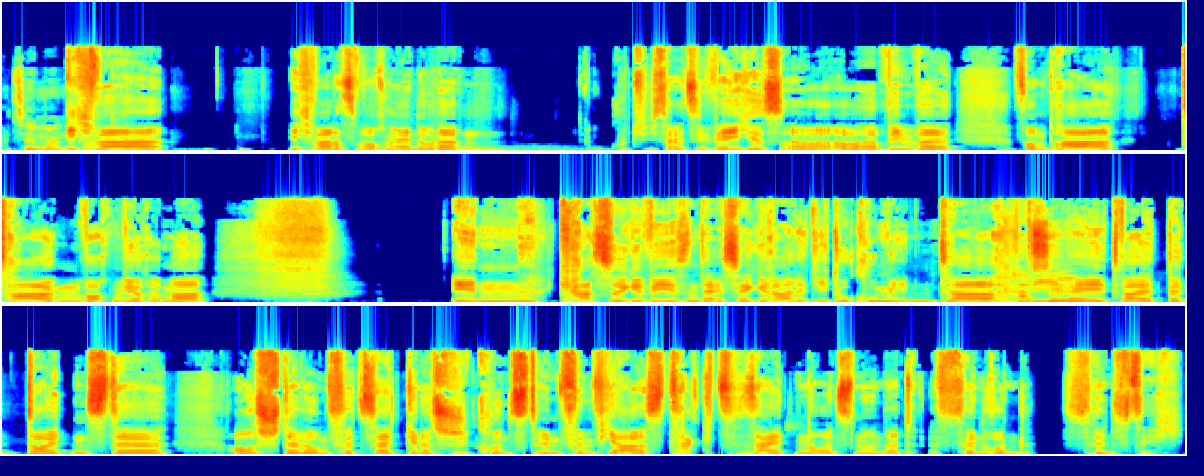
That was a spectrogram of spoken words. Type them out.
Erzähl mal. ich war, ich war das Wochenende oder gut, ich sage jetzt nicht welches, aber, aber auf jeden Fall vor ein paar Tagen, Wochen, wie auch immer, in Kassel gewesen. Da ist ja gerade die Documenta, die weltweit bedeutendste Ausstellung für zeitgenössische Kunst im Fünfjahrestakt seit 1955.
